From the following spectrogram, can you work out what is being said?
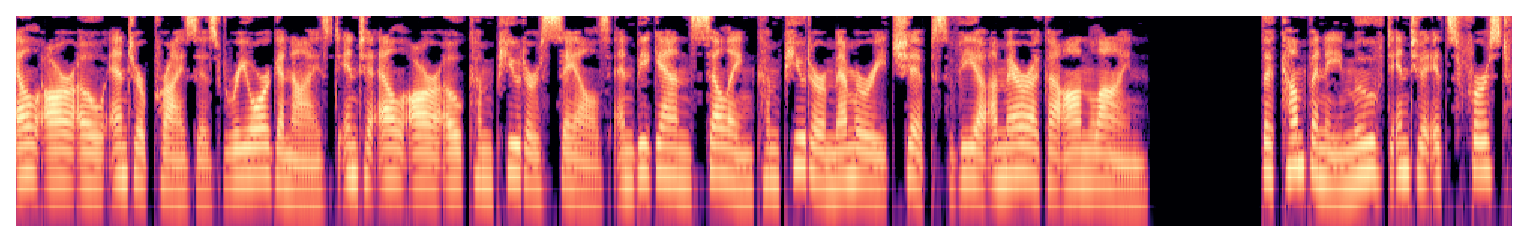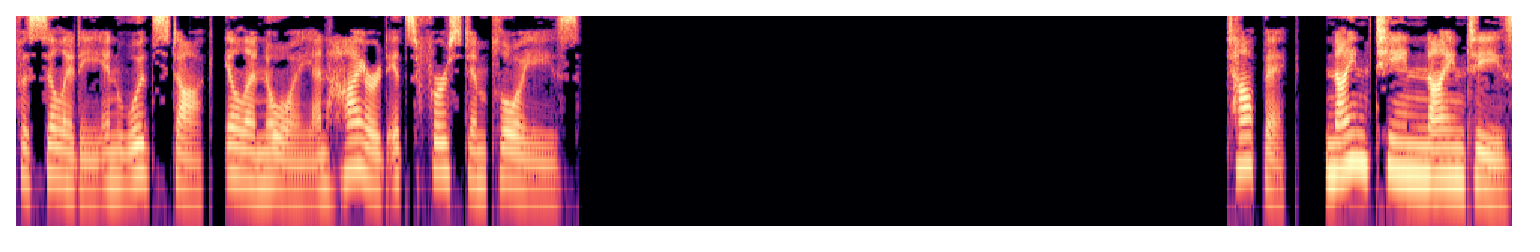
LRO Enterprises reorganized into LRO Computer Sales and began selling computer memory chips via America Online. The company moved into its first facility in Woodstock, Illinois and hired its first employees. Topic 1990s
